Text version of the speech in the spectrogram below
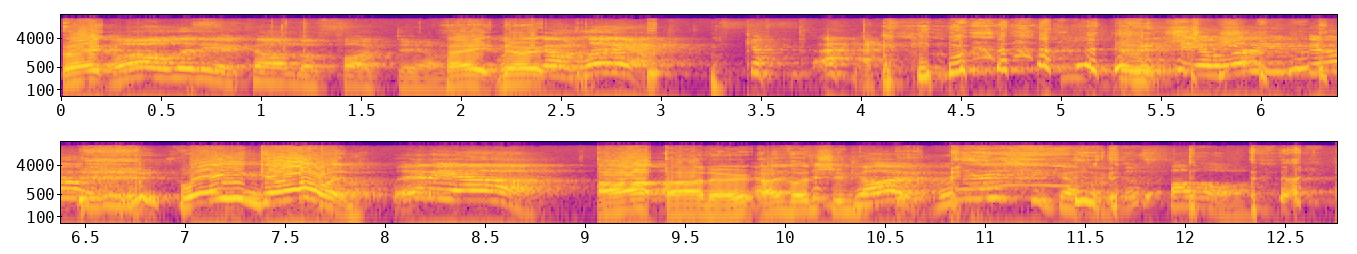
Right? Oh, Lydia, calm the fuck down. Hey, Where you no. going? Lydia! Come back! Lydia, what are you doing? Where are you going? Lydia! Oh, oh no, I thought she'd. goat. Where is she going? Let's follow her.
